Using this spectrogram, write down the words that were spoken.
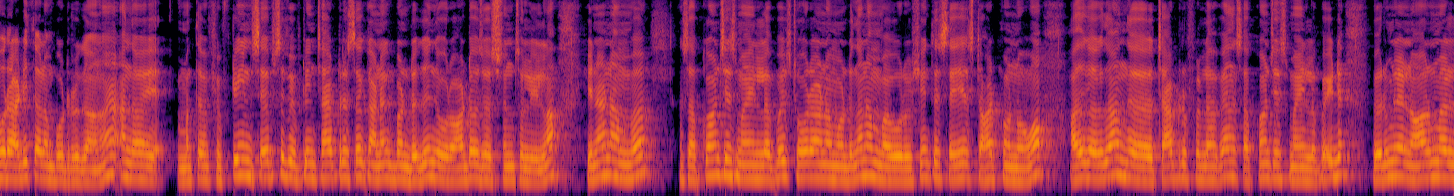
ஒரு அடித்தளம் போட்டிருக்காங்க. அந்த மற்ற ஃபிஃப்டீன் ஸ்டெப்ஸ் ஃபிஃப்டீன் சாப்டர்ஸை கனெக்ட் பண்ணுறது இந்த ஒரு ஆட்டோ செஷன் சொல்லிடலாம். ஏன்னா நம்ம சப்கான்ஷியஸ் மைண்டில் போய் ஸ்டோர் ஆனால் மட்டும்தான் நம்ம ஒரு விஷயத்தை செய்ய ஸ்டார்ட் பண்ணுவோம். அதுக்காக தான் அந்த சாப்டர் ஃபுல்லாகவே அந்த சப்கான்ஷியஸ் மைண்டில் போயிட்டு வெறும் நார்மல்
